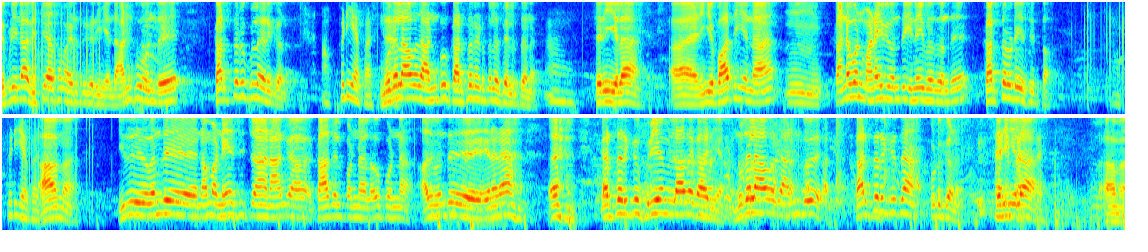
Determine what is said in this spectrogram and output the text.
எப்படின்னா வித்தியாசமா எடுத்துக்கிறீங்க. இந்த அன்பு வந்து கர்த்தருக்குள்ள இருக்கணும். அப்படியா பாஸ்டர்? முதலாவது அன்பு கர்த்தர் இடத்துல செலுத்தணும். சரிங்களா? அஹ், நீங்க பாத்தீங்கன்னா ம், கணவன் மனைவி வந்து இணைவது வந்து கர்த்தருடைய சித்தம். அப்படியா பாஸ்டர்? ஆமா. இது வந்து நம்ம நேசிச்சா நாங்க காதல் பண்ண லவ் பண்ண அது வந்து என்னன்னா கர்த்தருக்கு பிரியமில்லாத காரியம். முதலாவது அன்பு கர்த்தருக்கு தான் கொடுக்கணும். சரிங்களா? ஆமா.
